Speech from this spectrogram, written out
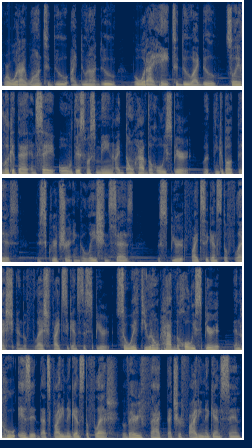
For what I want to do, I do not do but what I hate to do, I do. So they look at that and say, oh, this must mean I don't have the Holy Spirit. But think about this. The scripture in Galatians says, the spirit fights against the flesh and the flesh fights against the spirit. So if you don't have the Holy Spirit, then who is it that's fighting against the flesh? The very fact that you're fighting against sin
